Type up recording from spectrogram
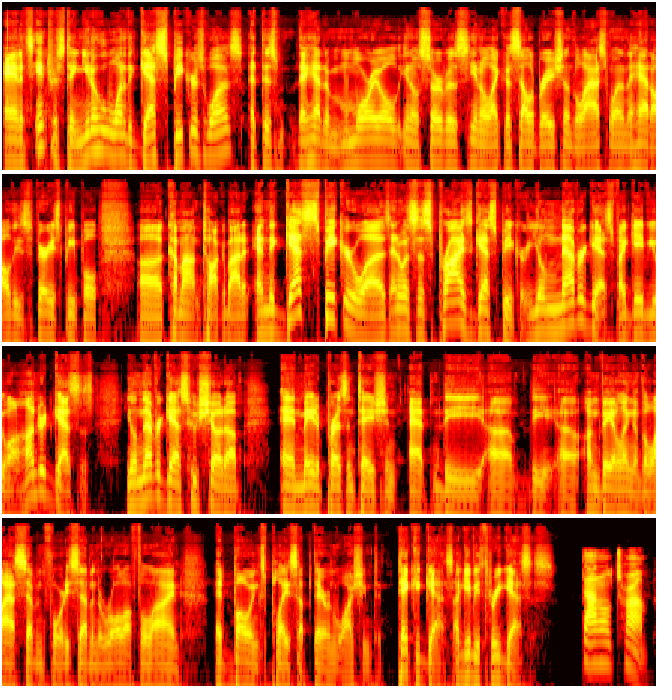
And it's interesting. You know who one of the guest speakers was at this? They had a memorial, you know, service, you know, like a celebration of the last one, and they had all these various people uh, come out and talk about it. And the guest speaker was, and it was a surprise guest speaker. You'll never guess. If I gave you a hundred guesses, you'll never guess who showed up and made a presentation at the uh, the uh, unveiling of the last 747 to roll off the line at Boeing's place up there in Washington. Take a guess. I'll give you three guesses. Donald Trump.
